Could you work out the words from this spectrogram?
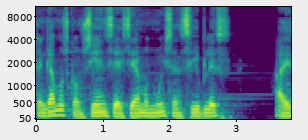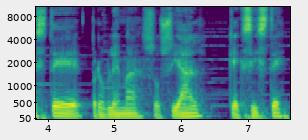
tengamos conciencia y seamos muy sensibles a este problema social que existe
